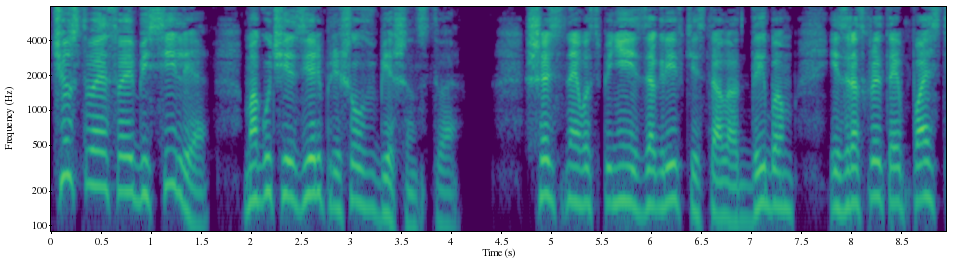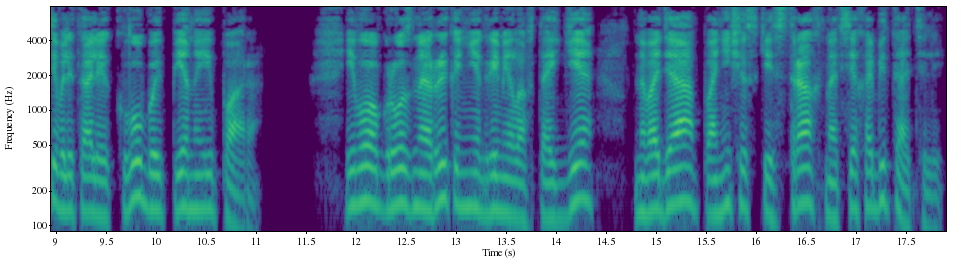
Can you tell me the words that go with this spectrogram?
Чувствуя свое бессилие, могучий зверь пришел в бешенство. Шерсть на его спине из загривки стала дыбом, из раскрытой пасти вылетали клубы пены и пара. Его грозное рыканье гремело в тайге, наводя панический страх на всех обитателей.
